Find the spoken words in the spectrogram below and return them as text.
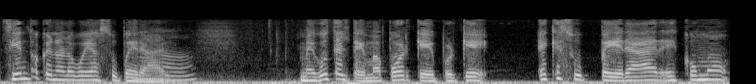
siento que no lo voy a superar. Me gusta el tema, ¿por qué? Porque es que superar es como,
